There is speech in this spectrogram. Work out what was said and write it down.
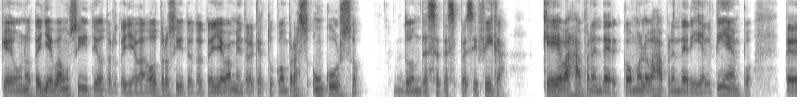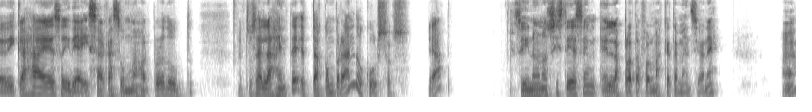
que uno te lleva a un sitio, otro te lleva a otro sitio, otro te lleva, mientras que tú compras un curso donde se te especifica qué vas a aprender, cómo lo vas a aprender y el tiempo, te dedicas a eso y de ahí sacas un mejor producto. Entonces la gente está comprando cursos, ¿ya? Si no, no existiesen en las plataformas que te mencioné. ¿eh?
